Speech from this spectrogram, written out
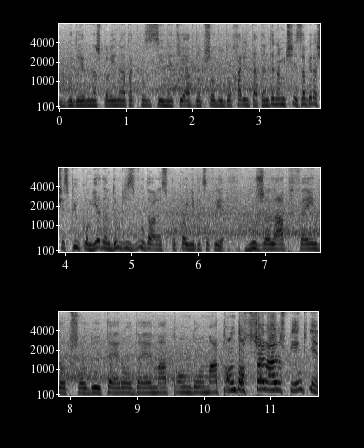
Budujemy nasz kolejny atak pozycyjny. Tiaw do przodu do Harita. Ten dynamicznie zabiera się z piłką. Jeden, drugi z Wuda, ale spokojnie wycofuje. Burzelap, Fein do przodu. Terode, Matondo, Matondo strzela, ależ pięknie.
